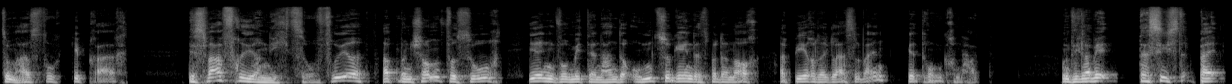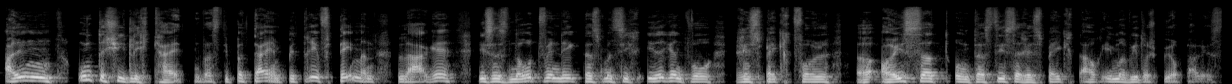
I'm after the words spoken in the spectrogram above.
zum Ausdruck gebracht. Das war früher nicht so. Früher hat man schon versucht, irgendwo miteinander umzugehen, dass man danach ein Bier oder ein Glas Wein getrunken hat. Und ich glaube, das ist bei allen Unterschiedlichkeiten, was die Parteien betrifft, Themenlage, ist es notwendig, dass man sich irgendwo respektvoll äh, äußert und dass dieser Respekt auch immer wieder spürbar ist.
